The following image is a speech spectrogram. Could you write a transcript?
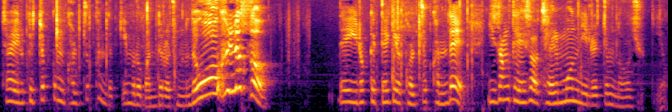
자, 이렇게 조금 걸쭉한 느낌으로 만들어줬는데, 오! 흘렸어! 네, 이렇게 되게 걸쭉한데, 이 상태에서 젤모니를 좀 넣어줄게요.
